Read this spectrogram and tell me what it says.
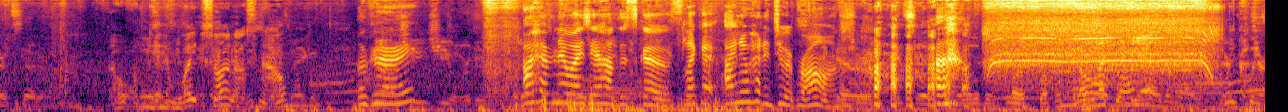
I love the shirts that are on. Oh, I'm getting white sawdust now. Okay. I have no idea how this goes. Like, I, I know how to do it wrong. It's, it's, a little bit Let me clear.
